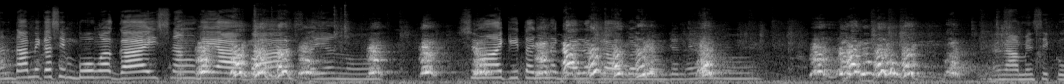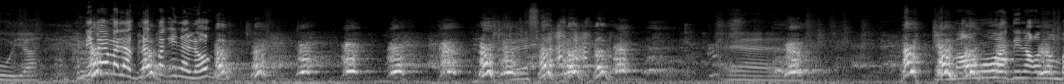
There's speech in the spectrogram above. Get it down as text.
Ang dami kasing bunga guys ng bayabas. Ayan o. So makikita nyo naglalaglagan lang dyan. Ayan o. Ano namin si kuya. Hindi ba malaglag pag inalog? Ayan. Kaya makunguha din ako ng bayabas.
